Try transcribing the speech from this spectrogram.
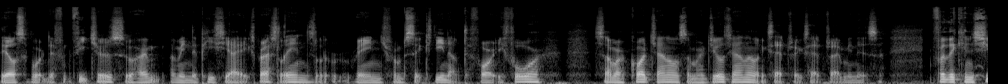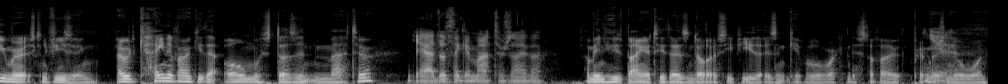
they all support different features. So how I mean the PCI Express lanes range from 16 up to 44. Some are quad channel, some are dual channel, etc., etc. I mean it's for the consumer it's confusing. I would kind of argue that almost doesn't matter. Yeah, I don't think it matters either. I mean, who's buying a two thousand dollar CPU that isn't capable of working this stuff out? Pretty much Yeah. no one.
